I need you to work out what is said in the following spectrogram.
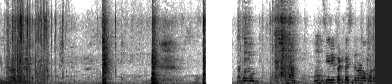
ಇದು ನೋಡ್ರಿ. ಸೀರೆ ಕಟ್ಕಸಿದ್ರ ನೋಡೋರ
